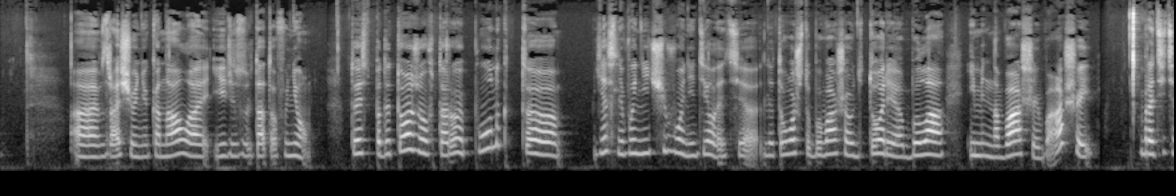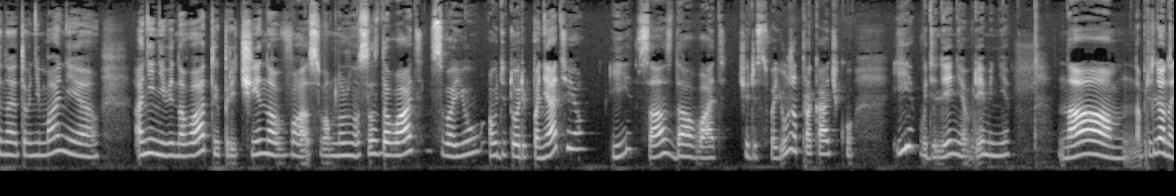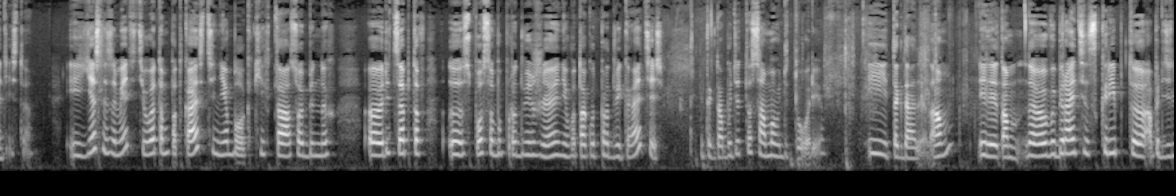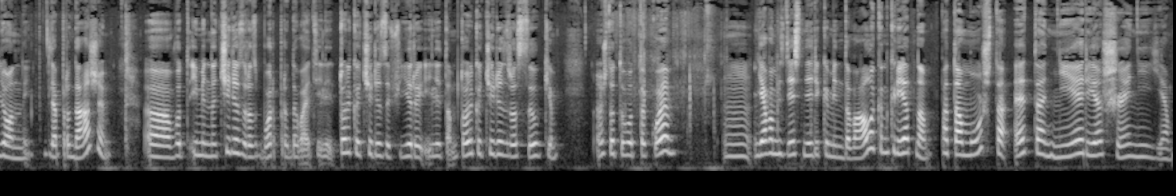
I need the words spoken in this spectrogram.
э, взращиванию канала и результатов в нем. То есть подытожу второй пункт. Если вы ничего не делаете для того, чтобы ваша аудитория была именно вашей-вашей, Обратите на это внимание. Они не виноваты, причина в вас. Вам нужно создавать свою аудиторию, понять ее и создавать через свою же прокачку, и выделение времени на определенное действие. И если заметите, в этом подкасте не было каких-то особенных э, рецептов э, способа продвижения. Вот так вот продвигайтесь, и тогда будет та самая аудитория. И так далее, да. Или там э, выбирайте скрипт определенный для продажи. Э, вот именно через разбор продавайте, или только через эфиры, или там только через рассылки. Что-то вот такое я вам здесь не рекомендовала конкретно, потому что это не решение.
